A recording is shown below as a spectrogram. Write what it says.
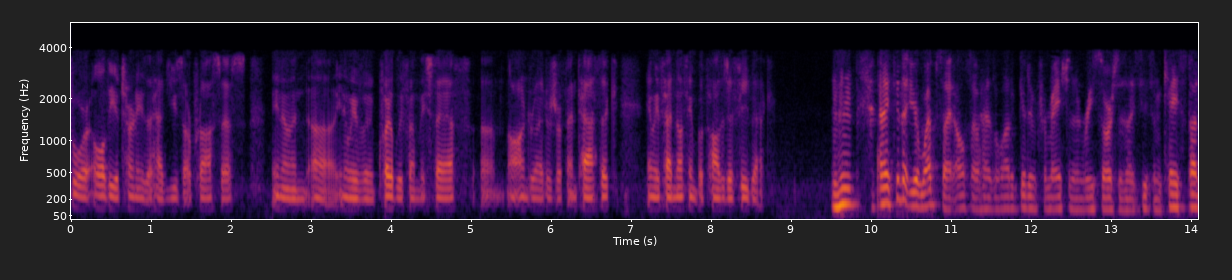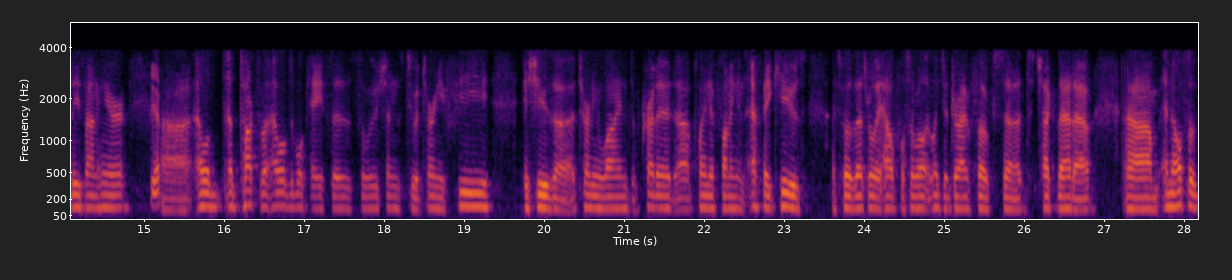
for all the attorneys that have used our process. You know, and uh, you know we have an incredibly friendly staff. Um, our underwriters are fantastic, and we've had nothing but positive feedback. Mm-hmm. And I see that your website also has a lot of good information and resources. I see some case studies on here. Yep. Uh, el- talks about eligible cases, solutions to attorney fee issues, uh, attorney lines of credit, uh, plaintiff funding, and FAQs. I suppose that's really helpful. So I'd like to drive folks uh, to check that out. Um, and also,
